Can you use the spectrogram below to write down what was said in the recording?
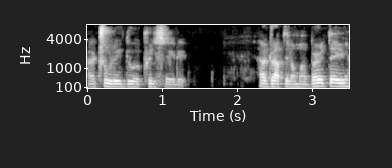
I truly do appreciate it. I dropped it on my birthday.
